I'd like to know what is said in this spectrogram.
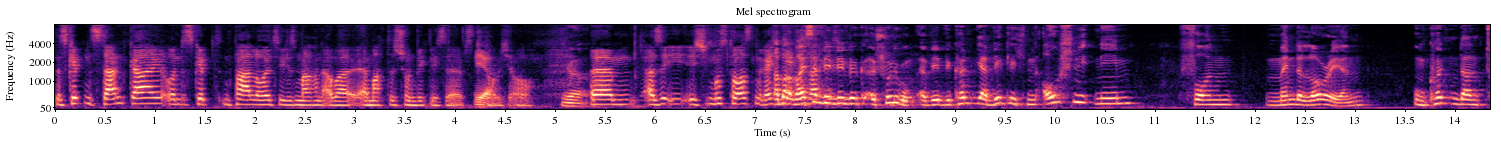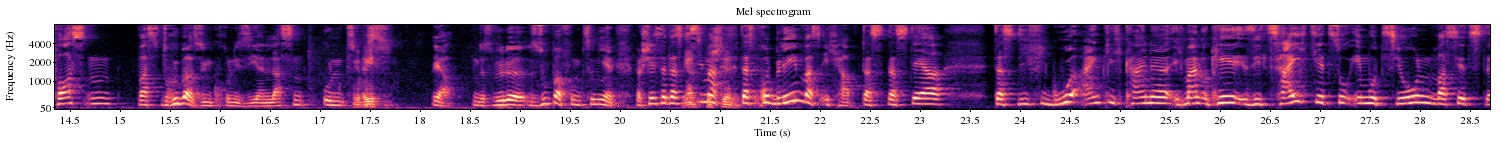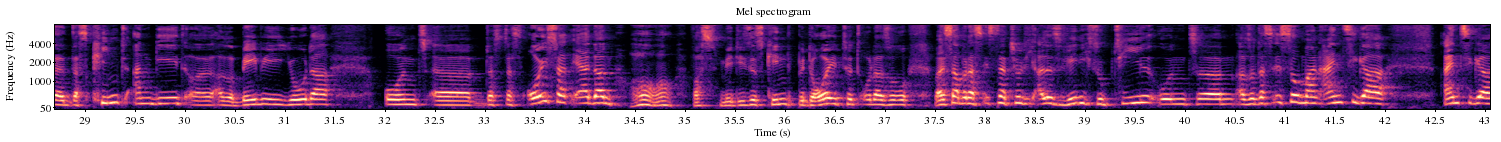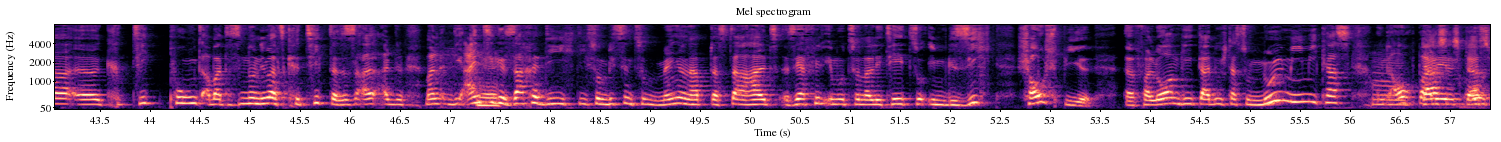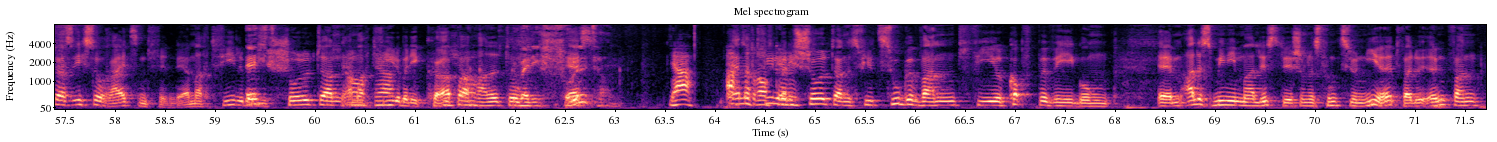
Es gibt einen Stunt-Guy und es gibt ein paar Leute, die das machen, aber er macht es schon wirklich selbst, Ja. glaube ich auch. Ja. Ähm, also ich, ich muss Thorsten recht Aber geben, weißt du, wir, wir, wir, Entschuldigung, äh, wir, wir könnten ja wirklich einen Ausschnitt nehmen von Mandalorian und könnten dann Thorsten was drüber synchronisieren lassen und es, ja, und das würde super funktionieren. Verstehst du, das Ganz ist immer bestimmt. das Problem, was ich habe, dass, dass der dass die Figur eigentlich keine, ich meine, okay, sie zeigt jetzt so Emotionen, was jetzt äh, das Kind angeht, äh, also Baby Yoda, und äh, das, das äußert er dann, oh, was mir dieses Kind bedeutet oder so. Weißt du, aber das ist natürlich alles wenig subtil und ähm, also das ist so mein einziger einziger äh, Kritikpunkt, aber das ist noch niemals Kritik. Das ist all- all- man, die einzige Sache, die ich, die ich so ein bisschen zu bemängeln habe, dass da halt sehr viel Emotionalität so im Gesicht, Schauspiel äh, verloren geht, dadurch, dass du null Mimik hast und auch bei Das den ist das, was ich so reizend finde. Er macht viel über Echt? die Schultern, er auch, macht ja. viel über die Körperhaltung. über die Er ist- Schultern. Ja, Er macht drauf, viel über die. Schultern, ist viel zugewandt, viel Kopfbewegung, ähm, alles minimalistisch und es funktioniert, weil du irgendwann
